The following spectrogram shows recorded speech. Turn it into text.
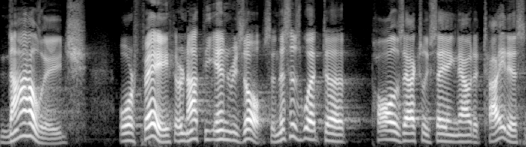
knowledge or faith are not the end results. And this is what uh, Paul is actually saying now to Titus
